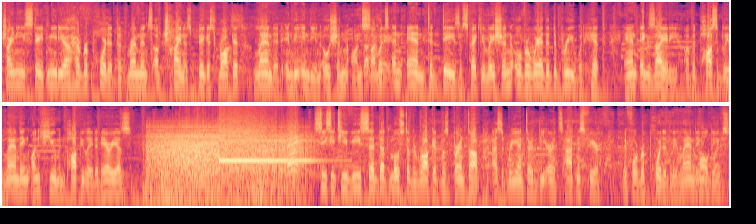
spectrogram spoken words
Chinese state media have reported that remnants of China's biggest rocket landed in the Indian Ocean on that Sunday. puts an end to days of speculation over where the debris would hit and anxiety of it possibly landing on human populated areas. CCTV said that most of the rocket was burnt up as it re entered the Earth's atmosphere before reportedly landing in Maldives.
